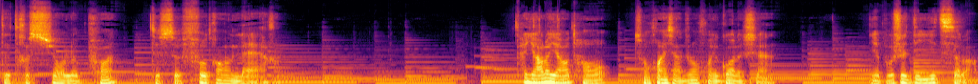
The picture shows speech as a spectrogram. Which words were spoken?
d'être sur le point de se foutre en l'air. 他摇了摇头，从幻想中回过了神。也不是第一次了，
